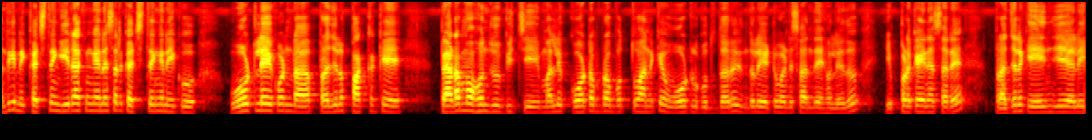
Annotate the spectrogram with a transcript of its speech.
అందుకే నీకు ఖచ్చితంగా ఈ రకంగా అయినా సరే ఖచ్చితంగా నీకు ఓట్లు లేకుండా ప్రజలు పక్కకే పెడమొహం చూపించి మళ్ళీ కూటమి ప్రభుత్వానికే ఓట్లు గుద్దుతారు. ఇందులో ఎటువంటి సందేహం లేదు. ఇప్పటికైనా సరే ప్రజలకు ఏం చేయాలి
